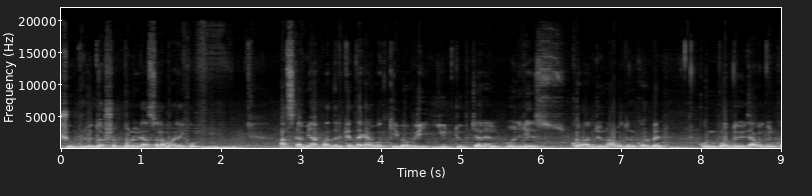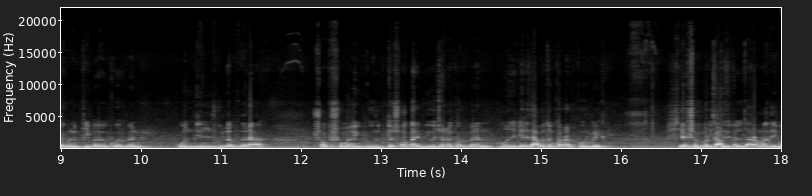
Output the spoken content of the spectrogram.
সুপ্রিয় দর্শক বন্ধুরা আসসালামু আলাইকুম। আজকে আমি আপনাদেরকে দেখাবো কীভাবে ইউটিউব চ্যানেল মনিটাইজ করার জন্য আবেদন করবেন কোন পদ্ধতিতে আবেদন করবেন কীভাবে করবেন কোন জিনিসগুলো আপনারা সবসময় গুরুত্ব সহকারে বিবেচনা করবেন মনিটাইজ আবেদন করার পূর্বে সে সম্পর্কে বিস্তারিত ধারণা দেব।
